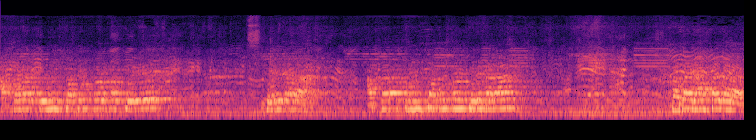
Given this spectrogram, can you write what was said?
আপনারা পুলিশ শপিং মলটা ছেড়ে ছেড়ে দাঁড়ান আপনারা মল ছেড়ে দাঁড়ান সবাই রাস্তায় দাঁড়ান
